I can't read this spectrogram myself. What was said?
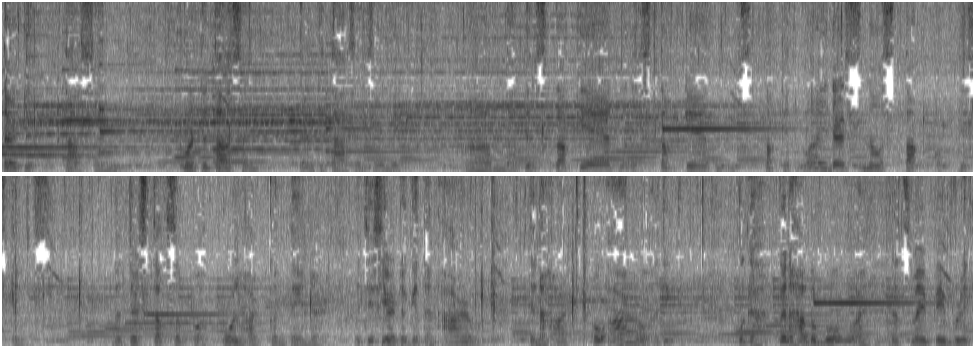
30,000 for 2,000 30,000 so big um, not in stock yet not in stock yet not in stock yet. Why there's no stock of these things? But there's stocks of a full heart container. It's easier to get an arrow than a heart. Oh arrow I think we're gonna have a bow. That's my favorite.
